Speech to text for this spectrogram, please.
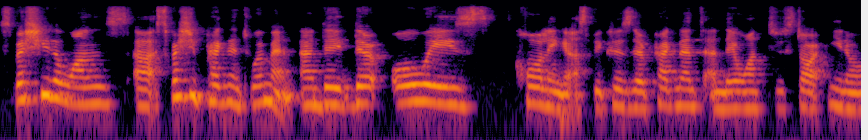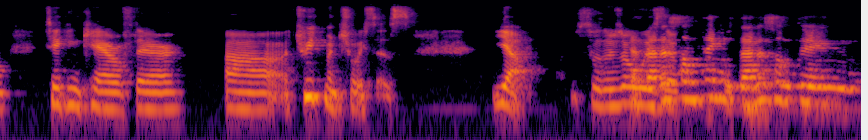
especially the ones, uh, especially pregnant women, and they they're always calling us because they're pregnant and they want to start, you know, taking care of their uh, treatment choices. Yeah. So there's always yeah, that is something that is something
